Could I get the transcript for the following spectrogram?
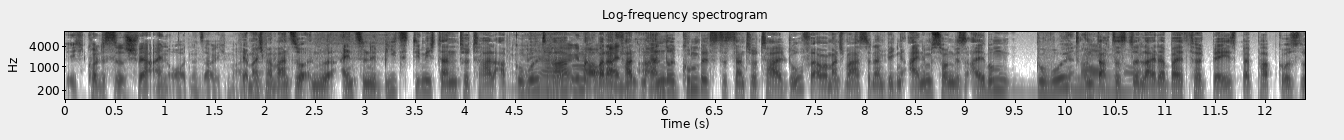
Ich konnte es so schwer einordnen, sage ich mal. Ja, ne? manchmal waren es so nur einzelne Beats, die mich dann total abgeholt Ja, haben, genau. aber dann Ein- fanden ein- andere Kumpels das dann total doof, aber manchmal hast du dann wegen einem Song das Album geholt Genau, und dachtest du genau. leider bei Third Base, bei Pub Goes the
